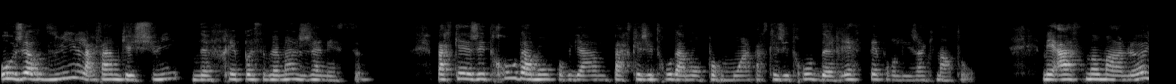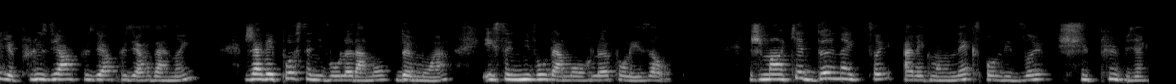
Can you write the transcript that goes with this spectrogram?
Aujourd'hui, la femme que je suis ne ferait possiblement jamais ça. Parce que j'ai trop d'amour pour Gab, parce que j'ai trop d'amour pour moi, parce que j'ai trop de respect pour les gens qui m'entourent. Mais à ce moment-là, il y a plusieurs, plusieurs, plusieurs années, j'avais pas ce niveau-là d'amour de moi et ce niveau d'amour-là pour les autres. Je manquais d'honnêteté avec mon ex pour lui dire je suis plus bien.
